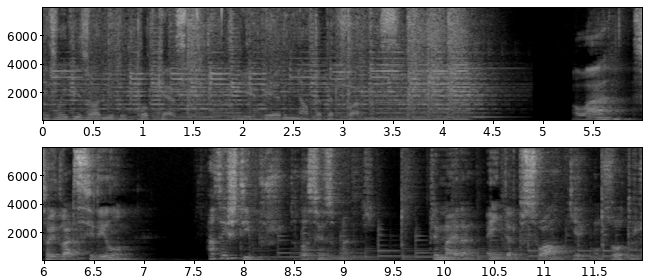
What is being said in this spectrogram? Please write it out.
mais um episódio do podcast Viver em Alta Performance. Olá, sou Eduardo Cirilo. Há dois tipos de relações humanas. A primeira, a interpessoal, que é com os outros,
